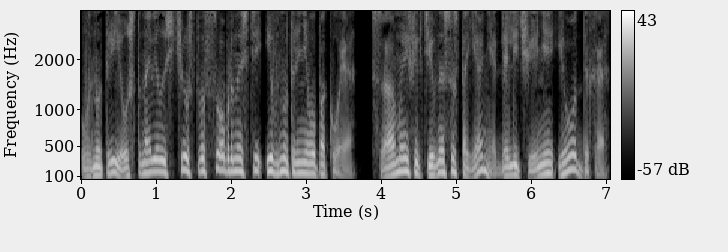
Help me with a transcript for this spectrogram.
Внутри установилось чувство собранности и внутреннего покоя. Самое эффективное состояние для лечения и отдыха.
